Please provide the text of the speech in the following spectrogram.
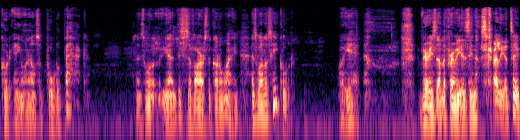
could anyone else have pulled it back? As well, you know, this is a virus that got away as well as he could. Well, yeah. Various other premiers in Australia too.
